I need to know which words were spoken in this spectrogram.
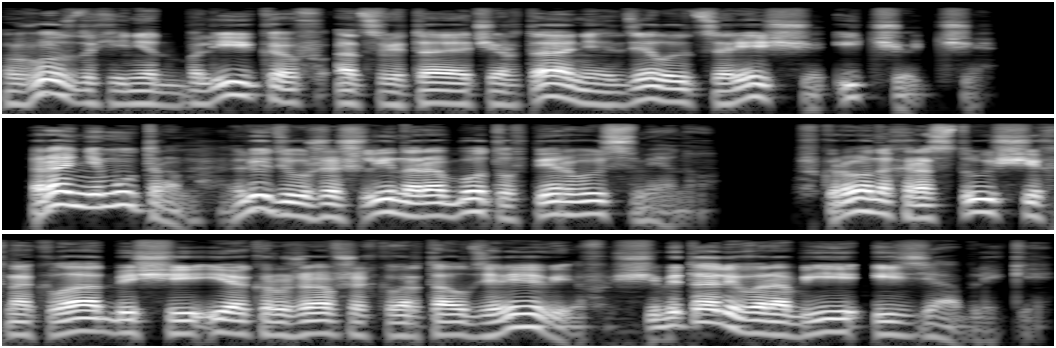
В воздухе нет бликов, а цвета и очертания делаются резче и четче. Ранним утром люди уже шли на работу в первую смену. В кронах растущих на кладбище и окружавших квартал деревьев щебетали воробьи и зяблики.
